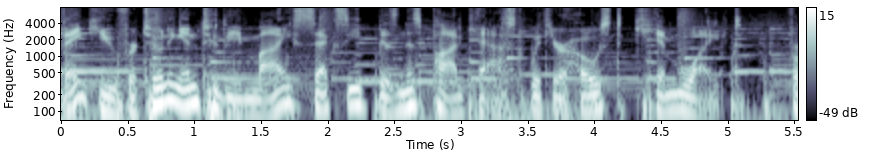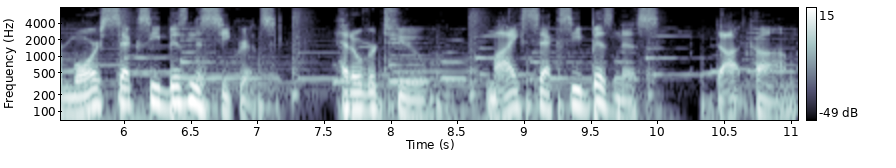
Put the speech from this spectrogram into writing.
Thank you for tuning in to the My Sexy Business podcast with your host, Kim White. For more sexy business secrets, head over to mysexybusiness.com.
